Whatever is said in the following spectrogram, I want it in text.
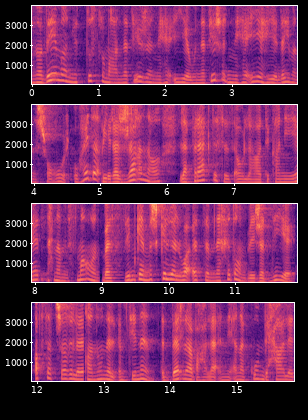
إنه دائما يتصلوا مع النتيجة النهائية والنتيجة النهائية هي دائما الشعور. وهذا بيرجعنا ل practices أو لتقنيات نحن بنسمعهم بس يمكن مش كل الوقت بناخذهم بجدية. ابسط شغلة شغله قانون الامتنان. أتدرب على أني أنا أكون بحالة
